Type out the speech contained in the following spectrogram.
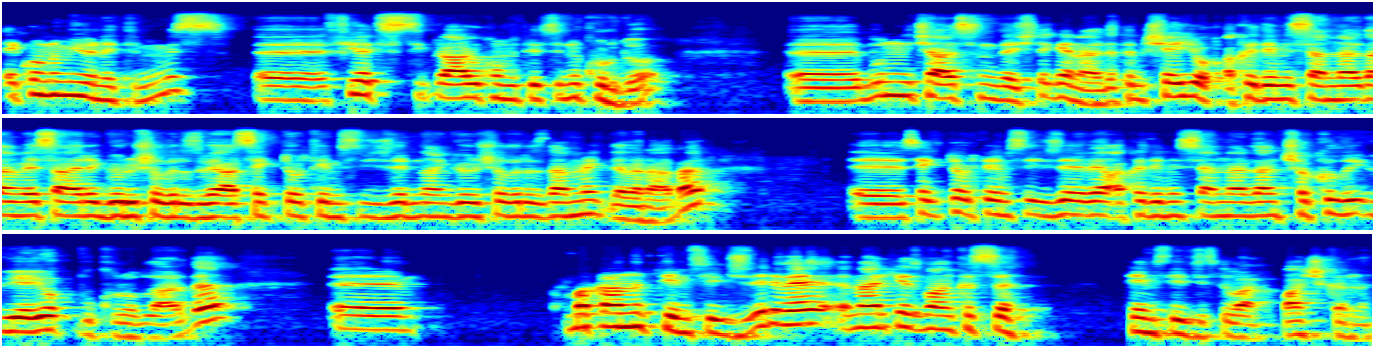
ekonomi yönetimimiz e, fiyat istikrarı komitesini kurdu. E, bunun içerisinde işte genelde tabii şey yok. Akademisyenlerden vesaire görüş alırız veya sektör temsilcilerinden görüş alırız denmekle beraber e, sektör temsilcileri veya akademisyenlerden çakılı üye yok bu kurullarda. E, bakanlık temsilcileri ve Merkez Bankası temsilcisi var, başkanı.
